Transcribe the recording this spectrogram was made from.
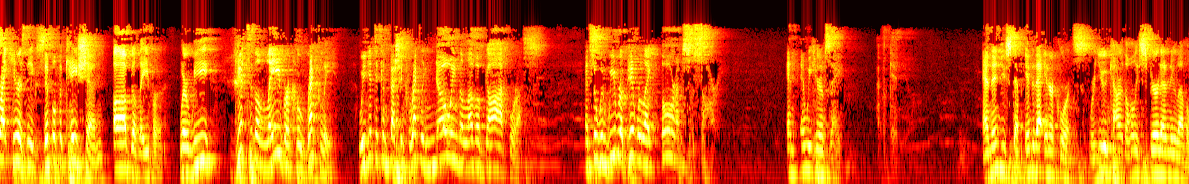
right here is the exemplification of the laver, where we get to the laver correctly. We get to confession correctly, knowing the love of God for us. And so when we repent, we're like, Lord, I'm so sorry. And, and we hear him say, I forgive you. And then you step into that inner courts where you encounter the Holy Spirit at a new level.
